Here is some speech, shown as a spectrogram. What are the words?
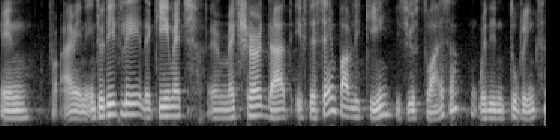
In, I mean, intuitively, the key image uh, makes sure that if the same public key is used twice uh, within two rings,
